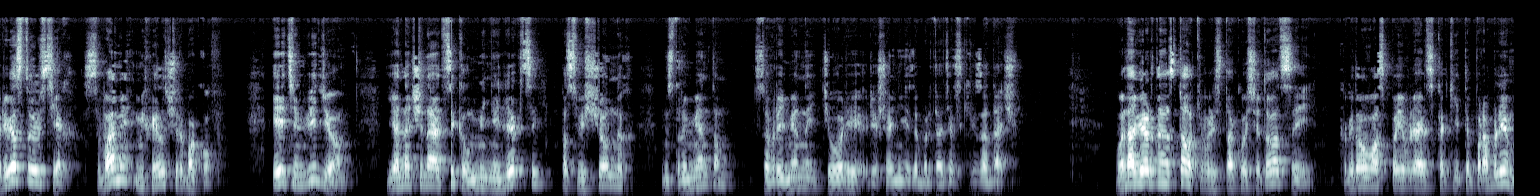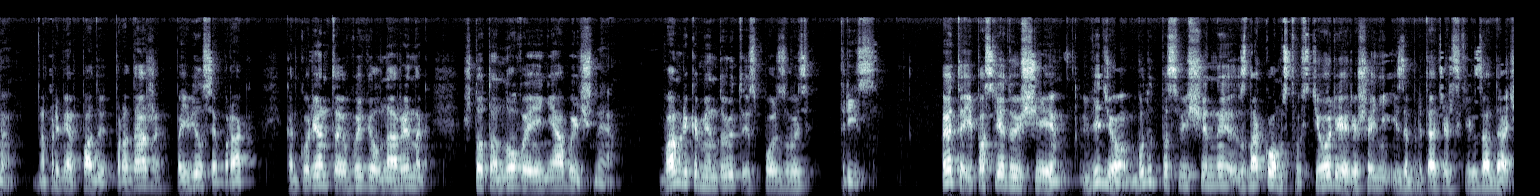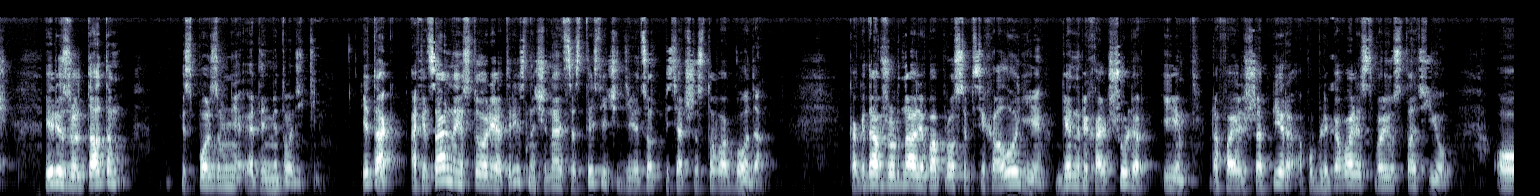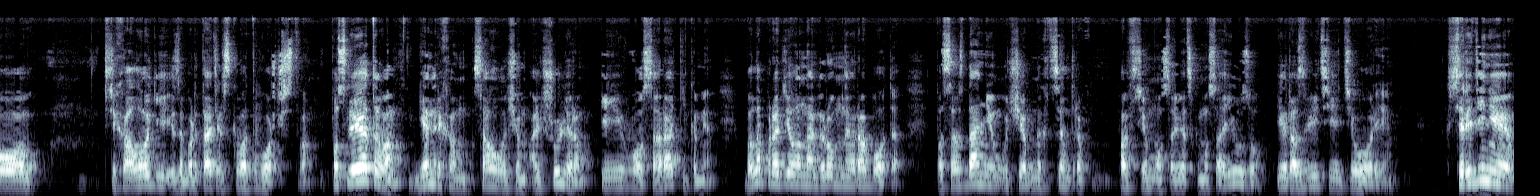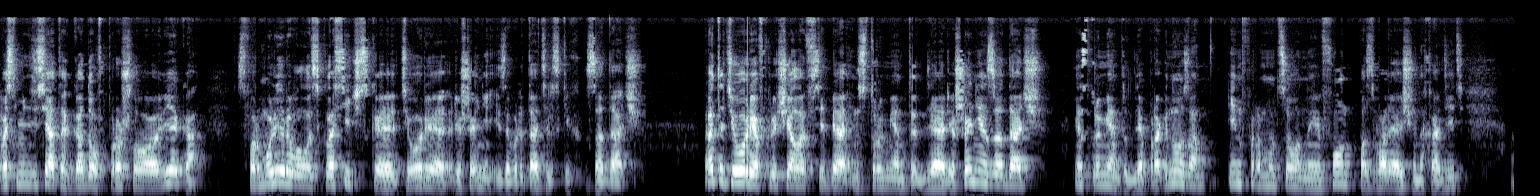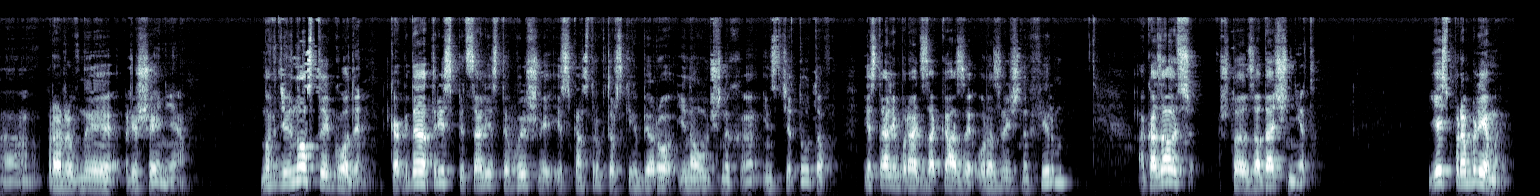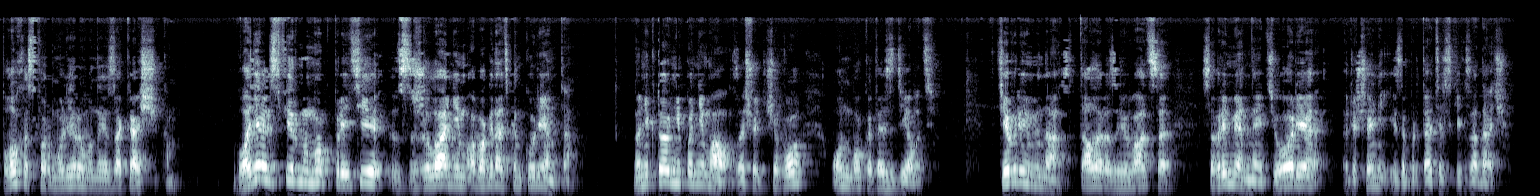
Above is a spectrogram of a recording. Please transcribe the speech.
Приветствую всех! С вами Михаил Щербаков. Этим видео я начинаю цикл мини-лекций, посвященных инструментам современной теории решения изобретательских задач. Вы, наверное, сталкивались с такой ситуацией, когда у вас появляются какие-то проблемы, например, падают продажи, появился брак, конкурент вывел на рынок что-то новое и необычное. Вам рекомендуют использовать ТРИС. Это и последующие видео будут посвящены знакомству с теорией решения изобретательских задач и результатам использования этой методики. Итак, официальная история ТРИС начинается с 1956 года, когда в журнале «Вопросы психологии» Генрих Альтшулер и Рафаэль Шапир опубликовали свою статью о психологии изобретательского творчества. После этого Генрихом Сауловичем Альтшулером и его соратниками была проделана огромная работа по созданию учебных центров по всему Советскому Союзу и развитию теории. К середине 80-х годов прошлого века сформулировалась классическая теория решения изобретательских задач. Эта теория включала в себя инструменты для решения задач, инструменты для прогноза, информационный фонд, позволяющий находить прорывные решения. Но в 90-е годы, когда три специалиста вышли из конструкторских бюро и научных э, институтов и стали брать заказы у различных фирм, оказалось, что задач нет. Есть проблемы, плохо сформулированные заказчиком. Владелец фирмы мог прийти с желанием обогнать конкурента, но никто не понимал, за счет чего он мог это сделать. В те времена стала развиваться Современная теория решений изобретательских задач.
